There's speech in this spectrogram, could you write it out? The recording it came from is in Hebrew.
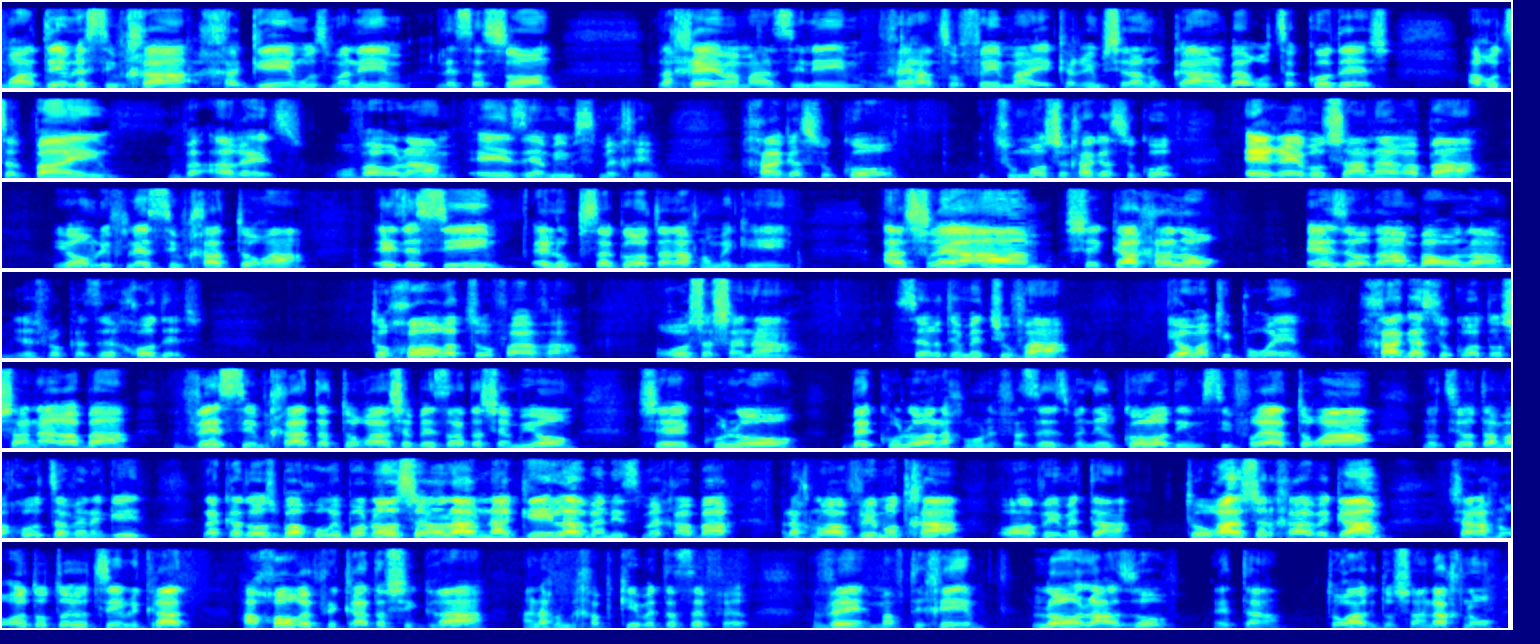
מועדים לשמחה, חגים וזמנים לששון. לכם, המאזינים והצופים היקרים שלנו כאן בערוץ הקודש, ערוץ 2000, בארץ ובעולם, איזה ימים שמחים. חג הסוכות, עיצומו של חג הסוכות, ערב הושענא רבה, יום לפני שמחת תורה, איזה שיאים, אילו פסגות אנחנו מגיעים. אשרי העם שככה לא. איזה עוד עם בעולם יש לו כזה חודש. תוכו רצוף אהבה. ראש השנה, עשרת ימי תשובה, יום הכיפורים, חג הסוכות, הושענא רבה, ושמחת התורה שבעזרת השם יום שכולו, בכולו אנחנו נפזז ונרקוד עם ספרי התורה, נוציא אותם החוצה ונגיד לקדוש ברוך הוא, ריבונו של עולם, נגילה ונשמחה בך. אנחנו אוהבים אותך, אוהבים את התורה שלך, וגם כשאנחנו אוטוטו יוצאים לקראת החורף, לקראת השגרה, אנחנו מחבקים את הספר ומבטיחים לא לעזוב את התורה הקדושה. אנחנו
